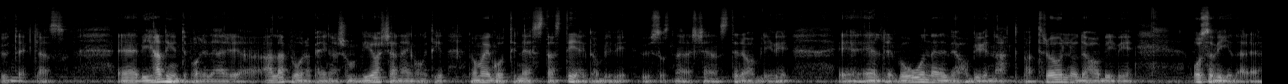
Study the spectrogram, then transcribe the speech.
utvecklas. Eh, vi hade ju inte varit där, alla våra pengar som vi har tjänat en gång tiden, de har ju gått till nästa steg. Det har blivit hushållsnära tjänster, det har blivit eh, äldreboende, det har blivit nattpatrull och det har blivit och så vidare.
